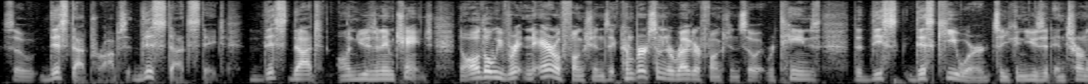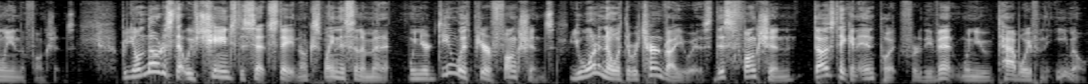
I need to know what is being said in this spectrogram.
So this dot props, this dot state, this dot on username change. Now, although we've written arrow functions, it converts them to regular functions, so it retains the this this keyword, so you can use it internally in the functions. But you'll notice that we've changed the set state, and I'll explain this in a minute. When you're dealing with pure functions, you want to know what the return value is. This function does take an input for the event when you tab away from the email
